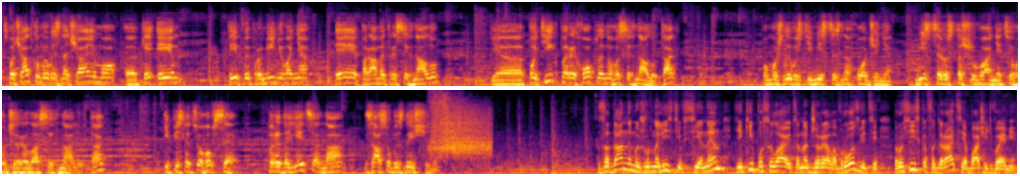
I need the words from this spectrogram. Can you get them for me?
Спочатку ми визначаємо е, КМ, тип випромінювання, е, параметри сигналу, е, потік перехопленого сигналу, так? По можливості місце знаходження, місце розташування цього джерела сигналів, так? І після цього все передається на засоби знищення. За даними журналістів CNN, які посилаються на джерела в розвідці, Російська Федерація бачить в ЕМІ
